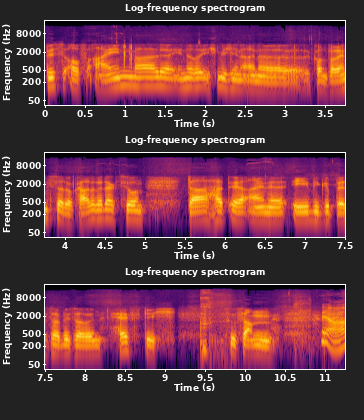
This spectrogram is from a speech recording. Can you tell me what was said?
Bis auf einmal erinnere ich mich in einer Konferenz der Lokalredaktion, da hat er eine ewige Besserwisserin heftig zusammen ja.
